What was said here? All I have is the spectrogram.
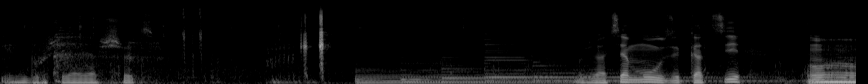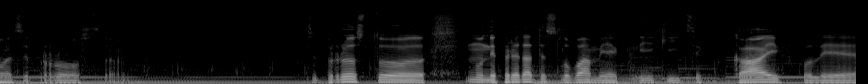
Боже, я, я в. Боже, а ця музика, ці. О, це просто. Просто. Ну, не передати словами, як, який це кайф, коли.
